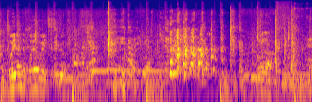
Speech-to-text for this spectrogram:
그 도희한테 보내고 있지 지금. 동현아. 네?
